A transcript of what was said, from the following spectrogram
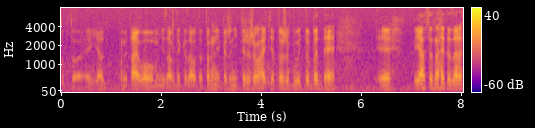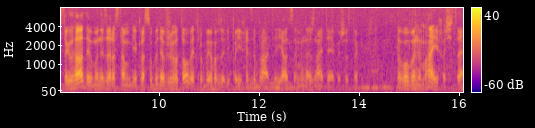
Тобто е, я пам'ятаю, Вова мені завжди казав до вторгнення, каже, не переживай, я теж буду ОБД. Я це, знаєте, зараз так згадую, у мене зараз там якраз ОБД вже готовий, треба його взагалі поїхати забрати. Я оце мене, знаєте, якось щось так. Ну, Вови немає, хочеться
